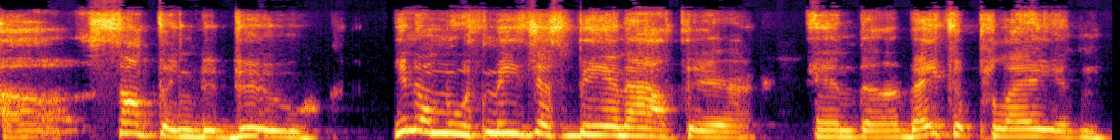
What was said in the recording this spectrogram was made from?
uh, something to do, you know, with me just being out there and uh, they could play and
